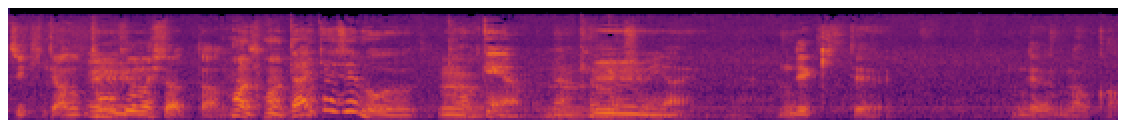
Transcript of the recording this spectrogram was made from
ち来てあの東京の人だったんですはいはい大体全部他県やもんね、うん。京都の人いない、で来てでなんかこ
